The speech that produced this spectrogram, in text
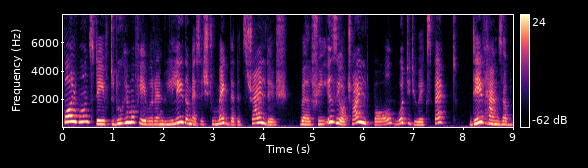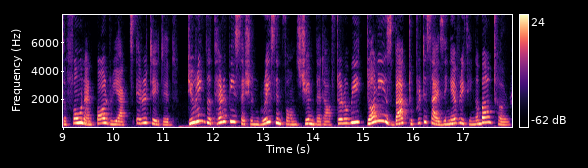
Paul wants Dave to do him a favor and relay the message to Meg that it's childish. Well, she is your child, Paul. What did you expect? Dave hangs up the phone and Paul reacts irritated. During the therapy session, Grace informs Jim that after a week, Donnie is back to criticizing everything about her.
